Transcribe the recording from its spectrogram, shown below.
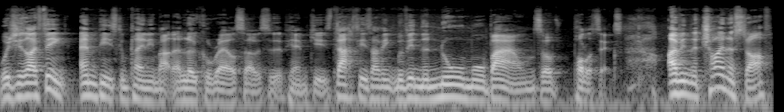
which is, I think, MPs complaining about their local rail services at PMQs. That is, I think, within the normal bounds of politics. I mean, the China stuff,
